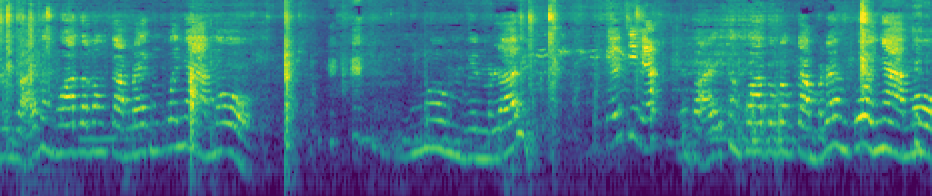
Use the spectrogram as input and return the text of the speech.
đừng gãi thằng hoa tao đang cầm đây không có nhà mô lấy Kéo chị mẹ gãi thằng hoa tao đang cầm ở đây không có ở nhà mô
